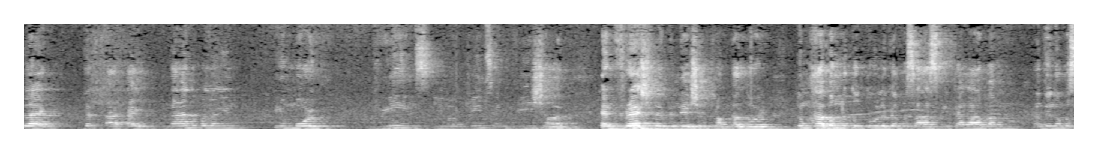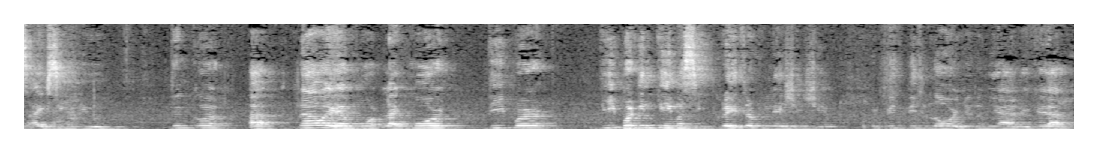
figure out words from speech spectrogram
like, the, I, I, naano ko lang yung, yung more dreams, you know, dreams and vision and fresh revelation from the Lord. Nung habang natutulog ako sa hospital, habang nandun ako sa ICU, dun ko, ah, now I have more, like more deeper, deeper intimacy, greater relationship with, with, with Lord, yun nangyari. Kaya,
